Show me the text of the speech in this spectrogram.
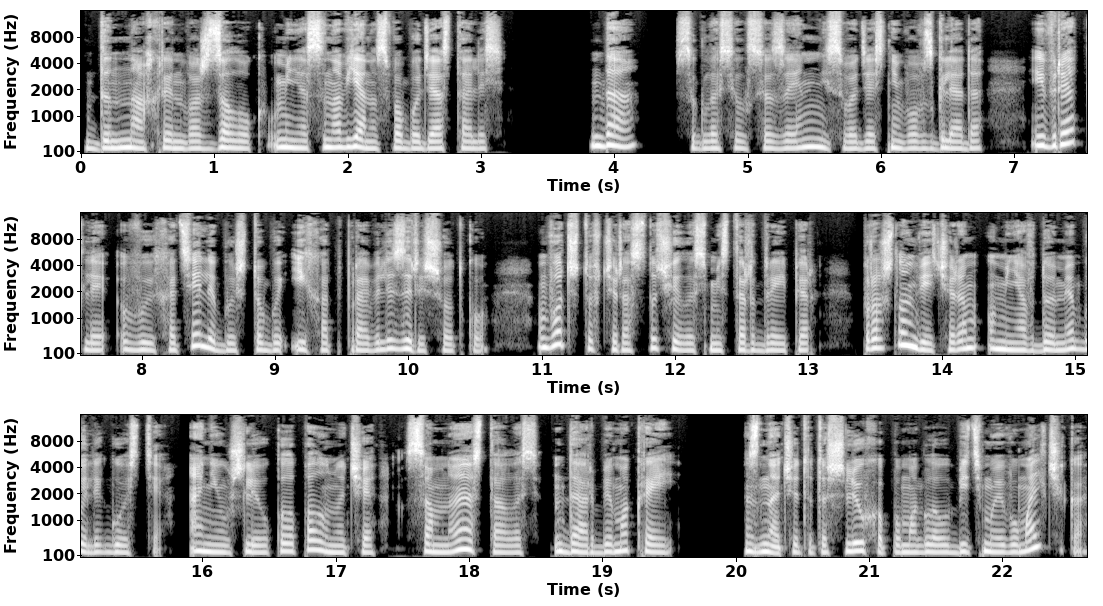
«Да нахрен ваш залог, у меня сыновья на свободе остались». «Да», — согласился Зейн, не сводя с него взгляда. «И вряд ли вы хотели бы, чтобы их отправили за решетку. Вот что вчера случилось, мистер Дрейпер. Прошлым вечером у меня в доме были гости. Они ушли около полуночи. Со мной осталась Дарби Макрей. Значит, эта шлюха помогла убить моего мальчика?»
